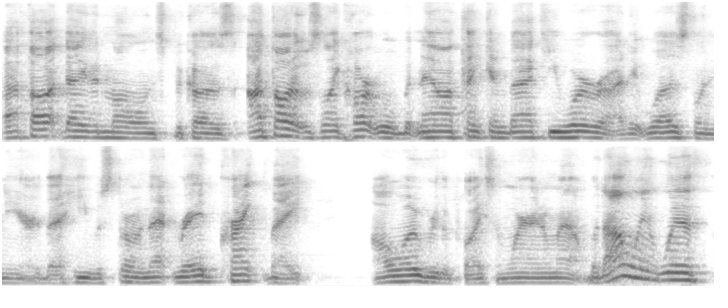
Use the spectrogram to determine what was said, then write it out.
I thought David Mullins because I thought it was Lake Hartwell, but now I'm thinking back, you were right. It was Lanier that he was throwing that red crankbait all over the place and wearing them out. But I went with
